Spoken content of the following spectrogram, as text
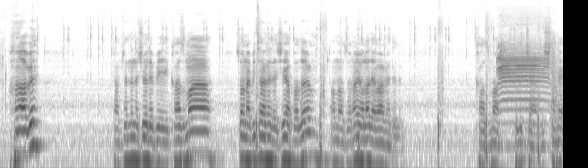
Abi. Tamam senden de şöyle bir kazma. Sonra bir tane de şey yapalım. Ondan sonra yola devam edelim. Kazma. Kılıç yani işte ne.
